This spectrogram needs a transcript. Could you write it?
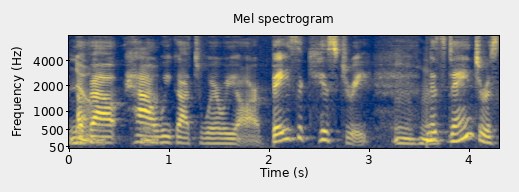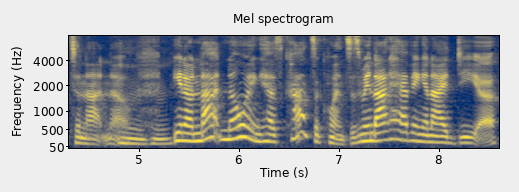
no, about how no. we got to where we are. Basic history. Mm-hmm. And it's dangerous to not know. Mm-hmm. You know, not knowing has consequences. I mean, not having an idea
